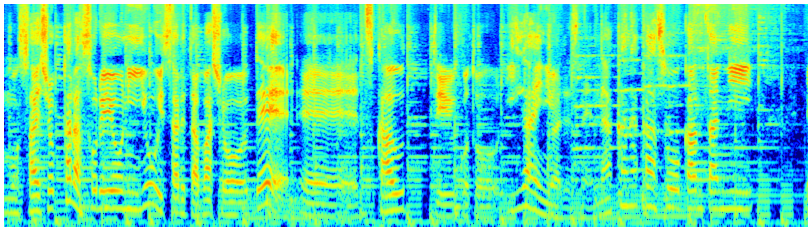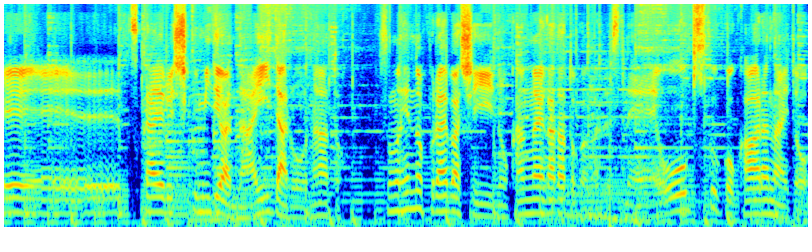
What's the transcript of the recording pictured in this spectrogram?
もう最初からそれ用に用意された場所で、えー、使うっていうこと以外にはですねなかなかそう簡単に、えー、使える仕組みではないだろうなと。その辺のプライバシーの考え方とかがですね大きくこう変わらないと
